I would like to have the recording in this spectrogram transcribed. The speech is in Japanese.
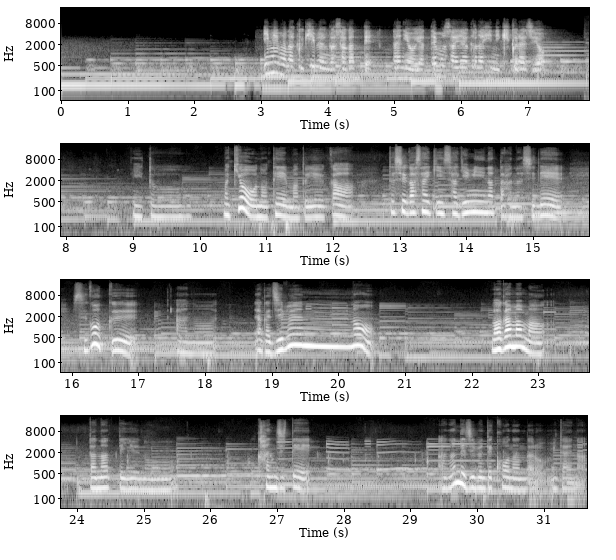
意味もなく気分が下がって何をやっても最悪な日に聞くラジオ。えっ、と、まあ、今日のテーマというか私が最近詐欺になった話ですごくあのなんか自分のわがままだなっていうのを感じてあなんで自分ってこうなんだろうみたいな。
